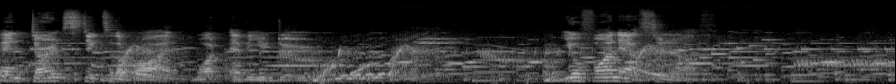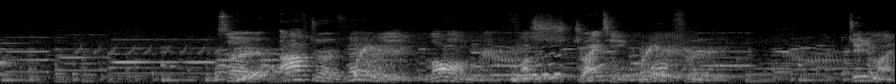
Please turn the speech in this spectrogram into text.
And don't stick to the right, whatever you do. You'll find out soon enough. So, after a very long, frustrating walkthrough, due to my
